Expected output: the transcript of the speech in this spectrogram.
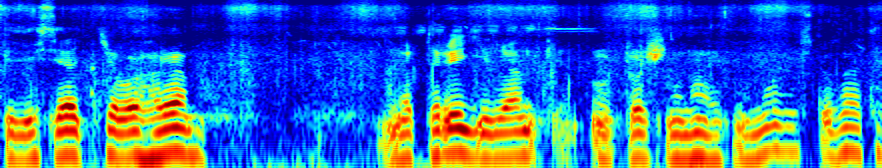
50 кілограм на три ділянки. Ну точно навіть не можу сказати,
